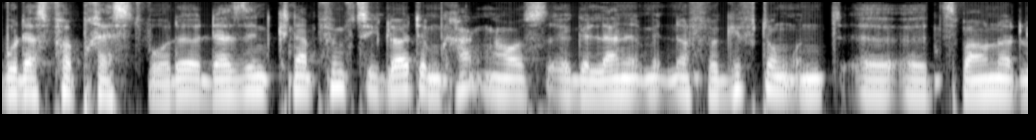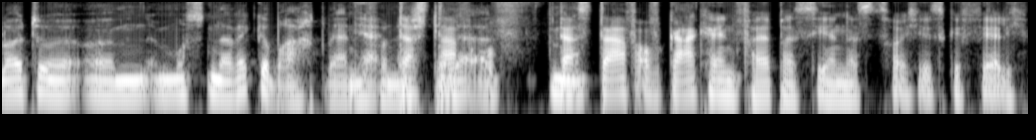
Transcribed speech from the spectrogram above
wo das verpresst wurde. Da sind knapp 50 Leute im Krankenhaus äh, gelandet mit einer Vergiftung und äh, 200 äh, Leute ähm, mussten da weggebracht werden ja, von der das Stelle. Darf auf, hm. das darf auf gar keinen Fall passieren. Das Zeug ist gefährlich.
